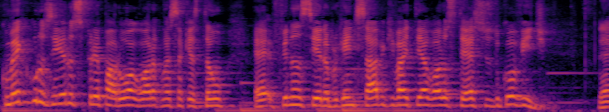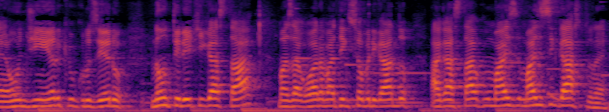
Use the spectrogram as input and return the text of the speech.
Como é que o Cruzeiro se preparou agora com essa questão é, financeira? Porque a gente sabe que vai ter agora os testes do Covid. Né? É um dinheiro que o Cruzeiro não teria que gastar, mas agora vai ter que ser obrigado a gastar com mais, mais esse gasto, né?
